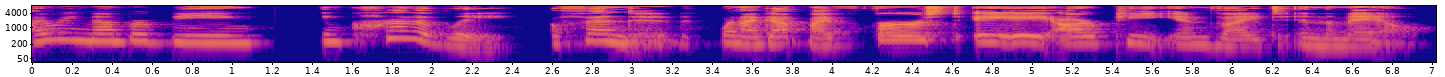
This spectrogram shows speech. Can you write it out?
I remember being incredibly offended when I got my first AARP invite in the mail.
